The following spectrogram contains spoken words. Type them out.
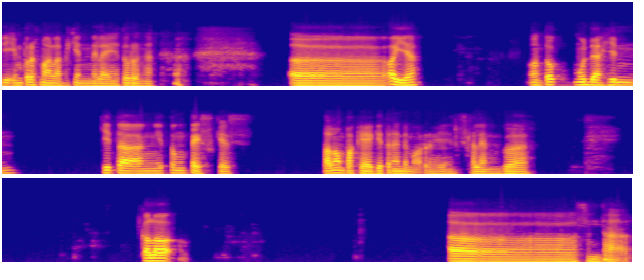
diimprove malah bikin nilainya turun kan. Uh, oh iya. Untuk mudahin kita ngitung test case tolong pakai get random array ya, sekalian gue kalau uh, sebentar.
